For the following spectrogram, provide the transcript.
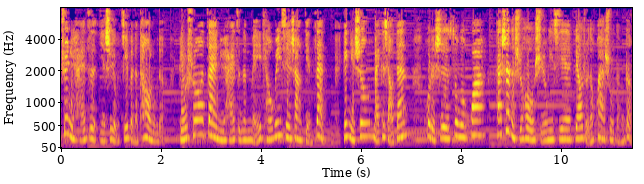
追女孩子也是有基本的套路的，比如说在女孩子的每一条微信上点赞，给女生买个小单，或者是送个花，搭讪的时候使用一些标准的话术等等。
